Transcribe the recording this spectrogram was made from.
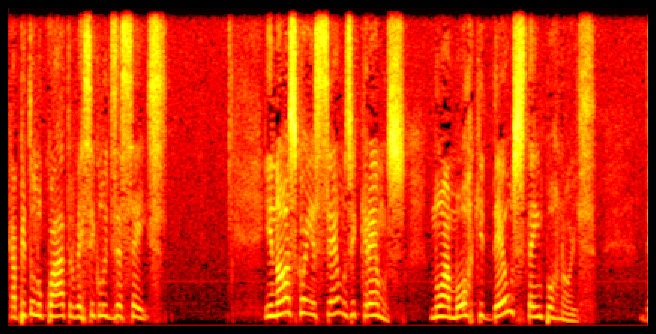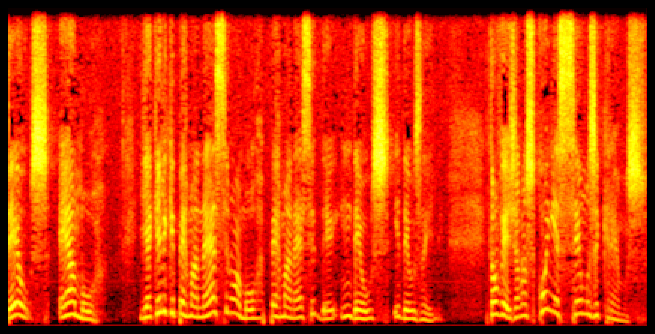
capítulo 4, versículo 16. E nós conhecemos e cremos no amor que Deus tem por nós. Deus é amor. E aquele que permanece no amor, permanece em Deus e Deus nele. Então veja, nós conhecemos e cremos.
